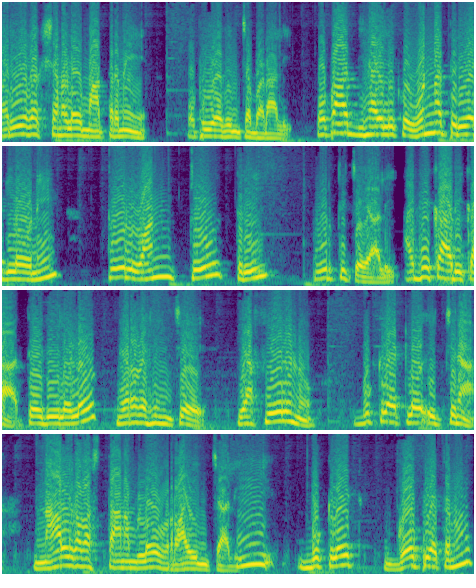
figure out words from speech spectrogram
పర్యవేక్షణలో మాత్రమే ఉపయోగించబడాలి. ఉపాధ్యాయులకు ఉన్న పీరియడ్లోని టూల్ వన్ టూ త్రీ పూర్తి చేయాలి. అధికారిక తేదీలలో నిర్వహించే ఎఫ్ఏలను బుక్లెట్లో ఇచ్చిన నాలుగవ స్థానంలో వ్రాయించాలి. ఈ బుక్లెట్ గోప్యతను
